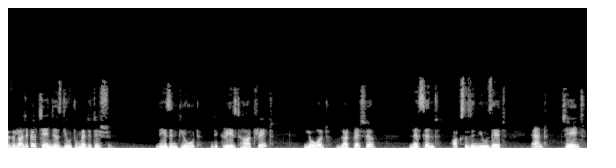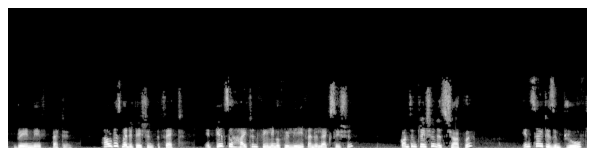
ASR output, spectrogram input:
physiological changes due to meditation these include decreased heart rate lowered blood pressure lessened oxygen use and change brain wave pattern how does meditation affect it gives a height and feeling of relief and relaxation concentration is sharper positive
